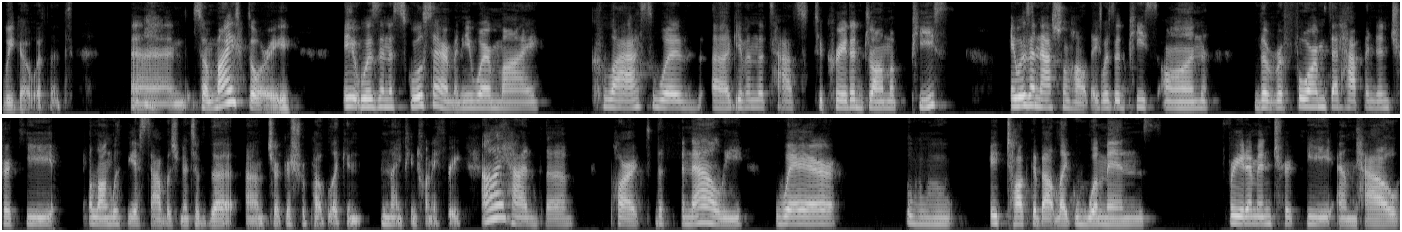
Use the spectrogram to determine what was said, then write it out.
we go with it. And so my story, it was in a school ceremony where my class was uh, given the task to create a drama piece. It was a national holiday. It was a piece on the reforms that happened in Turkey along with the establishment of the um, Turkish Republic in, in 1923. I had the part, the finale, where it talked about like women's freedom in Turkey and how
